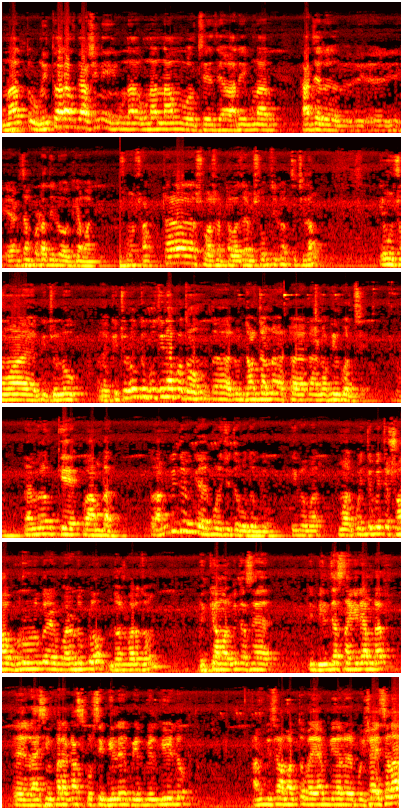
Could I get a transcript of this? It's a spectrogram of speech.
ওনার তো উনি তো আর আজকে আসেনি। উনার উনার নাম বলছে যে আরে উনার কাজের এক্সাম্পলটা দিল আর কি আমাকে। সাতটা সোয়া সাতটা বাজে আমি সবজি কাটতেছিলাম এমন সময় কিছু লোক কিছু লোক তো বুঝি না প্রথম দরজা নকিং করছে। আমি বললাম কে? ও আমরা। তো আমি কিন্তু পরিচিত বোধ কেউ। কি ব্যাপার? তোমার কইতে কইতে সব হুড়ু করে ঘরে ঢুকলো দশ বারো জন। ঢুকে আমার কাছে তুই বিল দাস নাকি আমরা? রাইসিং পাড়া কাজ করছি বিলে বিল বিল দিয়ে এলো। আমি কিছু আমার তো ভাই এফডিআর এর পয়সা আছে না।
